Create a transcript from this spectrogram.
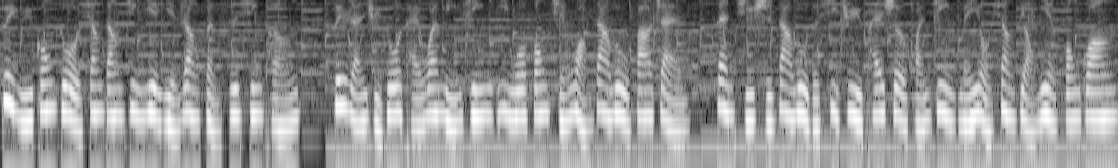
对于工作相当敬业，也让粉丝心疼。虽然许多台湾明星一窝蜂前往大陆发展，但其实大陆的戏剧拍摄环境没有像表面风光。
